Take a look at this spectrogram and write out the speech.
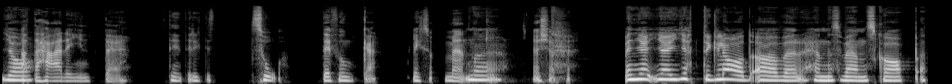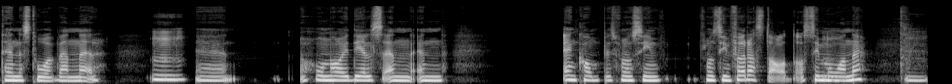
ja, Att det här är inte, det är inte riktigt så det funkar. Liksom. Men nej. jag köper. Men jag, jag är jätteglad över hennes vänskap, att hennes två vänner. Mm. Eh, hon har ju dels en, en, en kompis från sin, från sin förra stad, då, Simone. Mm.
